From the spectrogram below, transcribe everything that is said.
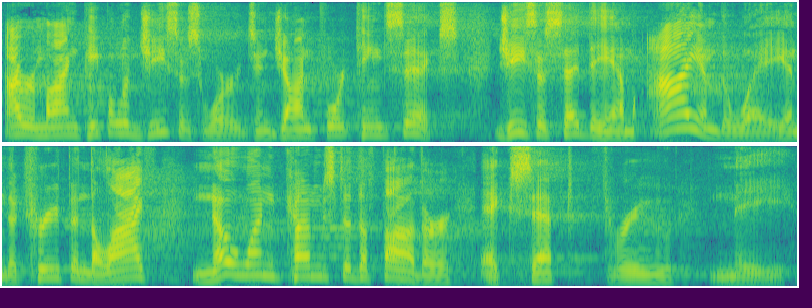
I remind people of Jesus' words in John 14, 6. Jesus said to him, I am the way and the truth and the life. No one comes to the Father except through me.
